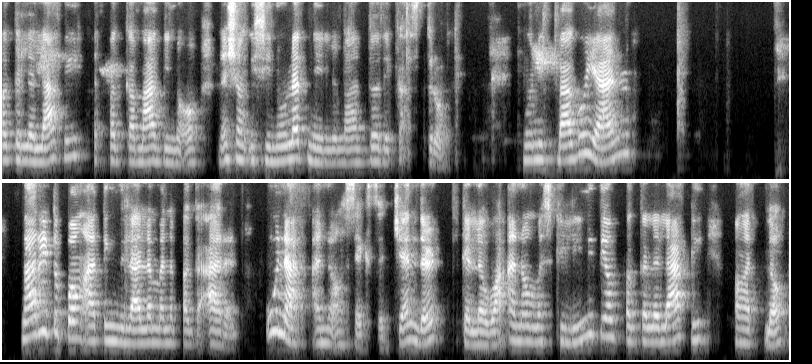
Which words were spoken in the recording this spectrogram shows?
Pagkalalaki at Pagkamaginoo na siyang isinulat ni Leonardo de Castro. Ngunit bago yan, narito po ang ating nilalaman ng pag-aaral. Una, ano ang sex at gender? Ikalawa, ano ang masculinity ang pagkalalaki? Pangatlo,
